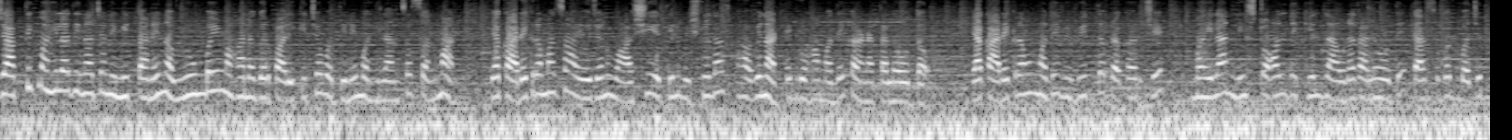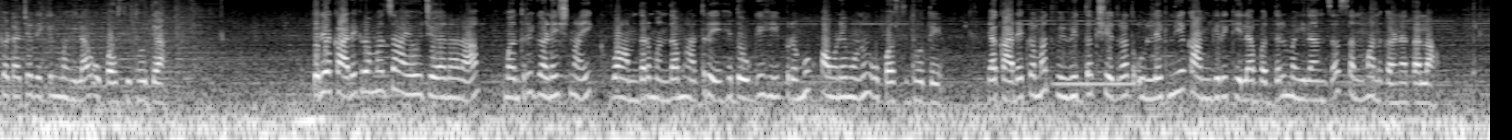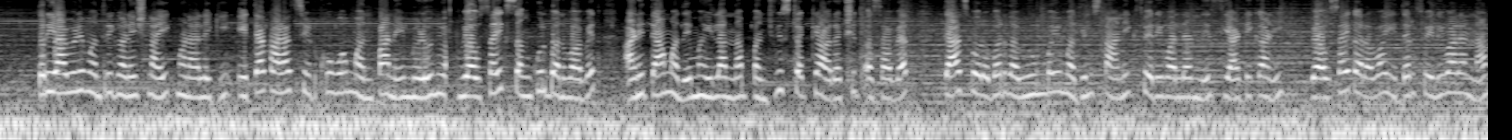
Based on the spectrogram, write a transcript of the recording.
जागतिक महिला दिनाच्या निमित्ताने नवी मुंबई महानगरपालिकेच्या वतीने महिलांचा सन्मान या कार्यक्रमाचं आयोजन वाशी येथील विष्णुदास भावे नाट्यगृहामध्ये करण्यात आलं होतं. या कार्यक्रमामध्ये विविध प्रकारचे महिलांनी स्टॉल देखील लावण्यात आले होते. त्यासोबत बचत गटाच्या देखील महिला उपस्थित होत्या. तर या कार्यक्रमाचं आयोजनाला मंत्री गणेश नाईक व आमदार मंदा म्हात्रे हे दोघेही प्रमुख पाहुणे म्हणून उपस्थित होते. या कार्यक्रमात विविध क्षेत्रात उल्लेखनीय कामगिरी केल्याबद्दल महिलांचा सन्मान करण्यात आला. तर यावेळी मंत्री गणेश नाईक म्हणाले की येत्या काळात सिडको व मनपाने मिळून व्यावसायिक संकुल बनवावेत आणि त्यामध्ये महिलांना पंचवीस टक्के आरक्षित असाव्यात. त्याचबरोबर नवी मुंबईमधील स्थानिक फेरीवाल्यांनीच या ठिकाणी व्यवसाय करावा इतर फेरीवाल्यांना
